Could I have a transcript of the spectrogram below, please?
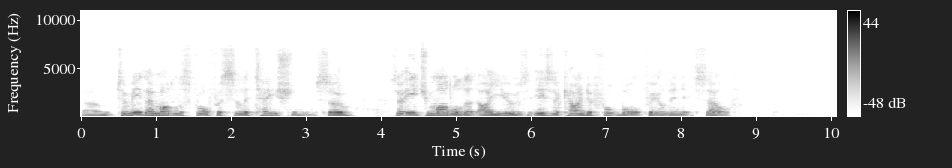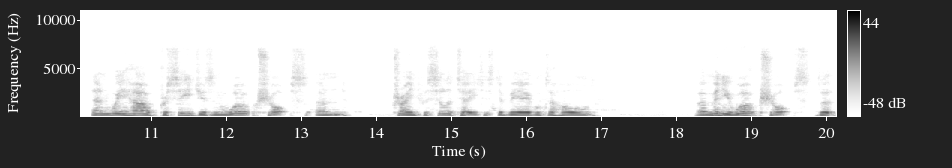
Um, to me, they're models for facilitation. So, so each model that I use is a kind of football field in itself and we have procedures and workshops and trained facilitators to be able to hold uh, mini workshops that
